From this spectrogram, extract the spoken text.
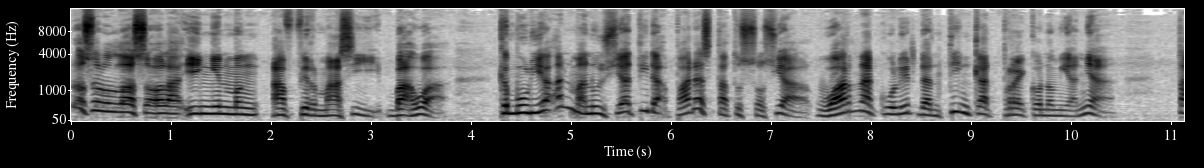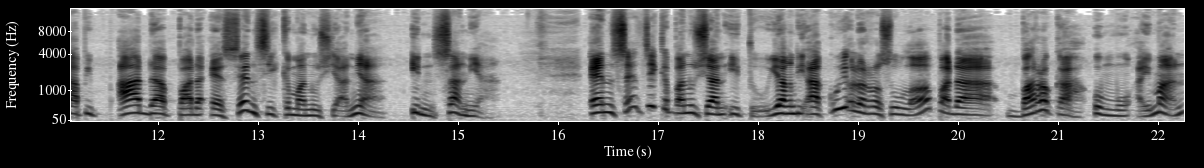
Rasulullah seolah ingin mengafirmasi bahwa kemuliaan manusia tidak pada status sosial, warna kulit, dan tingkat perekonomiannya, tapi ada pada esensi kemanusiaannya, insannya esensi kemanusiaan itu yang diakui oleh Rasulullah pada barokah Ummu Aiman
